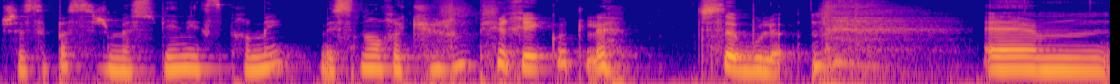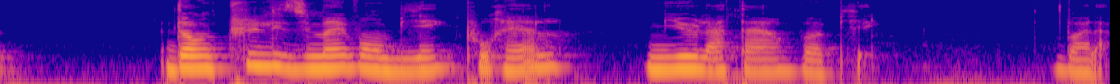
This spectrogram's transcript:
Je ne sais pas si je me suis bien exprimée, mais sinon recule puis réécoute-le, ce bout-là. Euh, donc, plus les humains vont bien pour elle, mieux la Terre va bien. Voilà.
